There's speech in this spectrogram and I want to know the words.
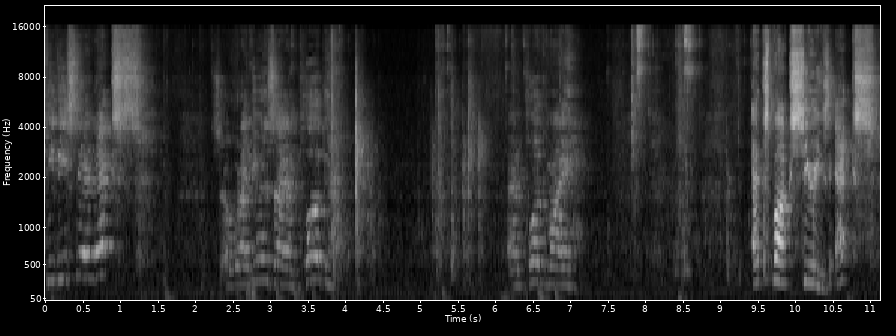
TV stand next. So what I do is I unplug and plug my Xbox Series X.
